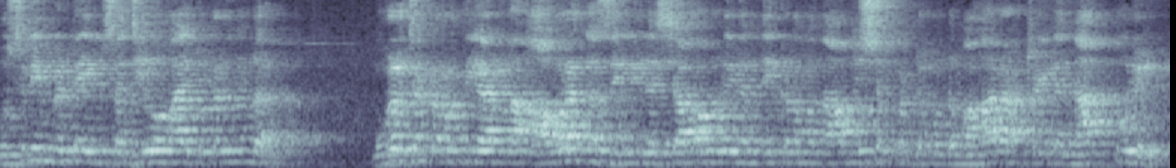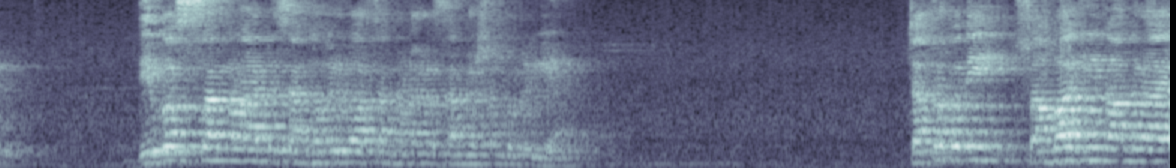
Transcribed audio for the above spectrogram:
മുസ്ലിം പെട്ടയും സജീവമായി തുടരുന്നുണ്ട്. മുഗൾ ചക്രവർത്തിയായിട്ടുള്ള ഔറംഗസീബിന്റെ ശവകുടീരം നീക്കണമെന്ന് ആവശ്യപ്പെട്ടുകൊണ്ട് മഹാരാഷ്ട്രയിലെ നാഗ്പൂരിൽ ദിവസങ്ങളായിട്ട് സംഘപരിവാർ സംഘടനകൾ സംഘർഷം തുടരുകയാണ്. ഛത്രപതി സംഭാജി സംഭാജിനാഥരായ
